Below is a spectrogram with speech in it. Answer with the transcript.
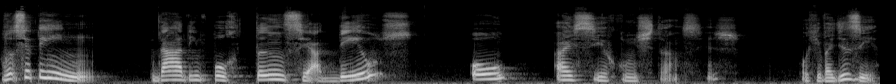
Você tem dado importância a Deus ou às circunstâncias? Porque vai dizer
